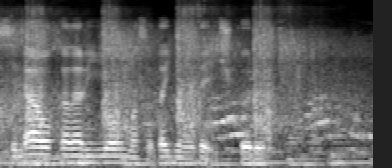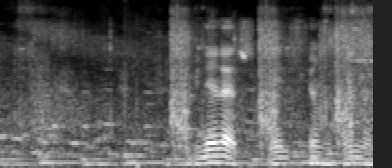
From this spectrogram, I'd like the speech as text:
Silah o kadar iyi olmasa da yine de iş görür. Bir neler? Ne lan benden?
